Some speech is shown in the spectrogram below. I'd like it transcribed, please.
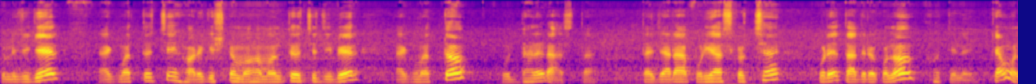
কলিযুগের একমাত্র হচ্ছে হরে কৃষ্ণ মহামন্ত্র হচ্ছে জীবের একমাত্র উদ্ধারের রাস্তা। তাই যারা পরিহাস করছে, করে তাদেরও কোনো ক্ষতি নেই। কেমন?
